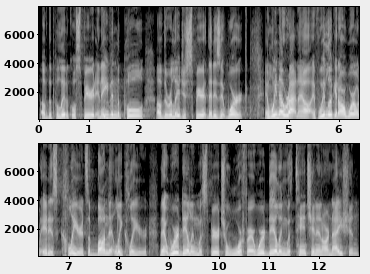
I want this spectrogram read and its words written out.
of the political spirit and even the pull of the religious spirit that is at work. And we know right now, if we look at our world, it is clear, it's abundantly clear that we're dealing with spiritual warfare. We're dealing with tension in our nation.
